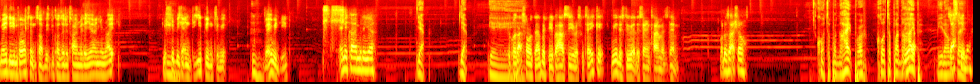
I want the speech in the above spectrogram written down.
Made the importance of it because of the time of the year, and you're right. We should be getting deep into it. Mhm. Very deep. Any time of the year. Yeah. Yeah. Yeah, yeah, yeah. Because that shows other people how serious we take it. We just do it at the same time as them. What does that show? Caught up on the hype, bro. Caught up on the Yeah. hype. You know Exactly, what I'm saying?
